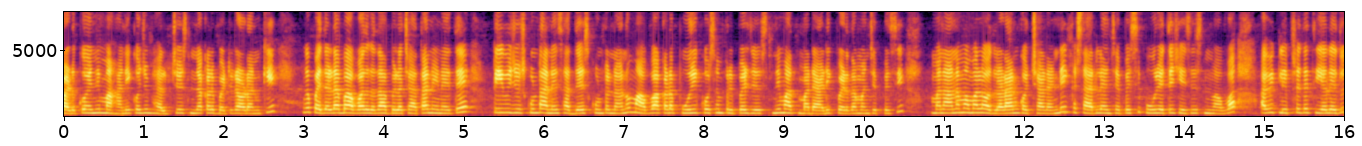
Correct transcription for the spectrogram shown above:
పడుకోయింది. మా హనీ కొంచెం హెల్ప్ చేసింది అక్కడ పెట్టి రావడానికి. ఇంకా పెద్ద డబ్బా అవ్వదు కదా ఆ పిల్ల చేత. నేనైతే టీవీ చూసుకుంటూ అనేది సర్దేసుకుంటున్నాను. మా అవ్వ అక్కడ పూరి కోసం ప్రిపేర్ చేస్తుంది. మా మా డాడీకి పెడదామని చెప్పేసి మా నాన్న మమ్మల్ని వదలడానికి వచ్చాడండి. ఇంకా సర్లే అని చెప్పేసి పూరి అయితే చేసేసింది మా అవ్వ. అవి క్లిప్స్ అయితే తీయలేదు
